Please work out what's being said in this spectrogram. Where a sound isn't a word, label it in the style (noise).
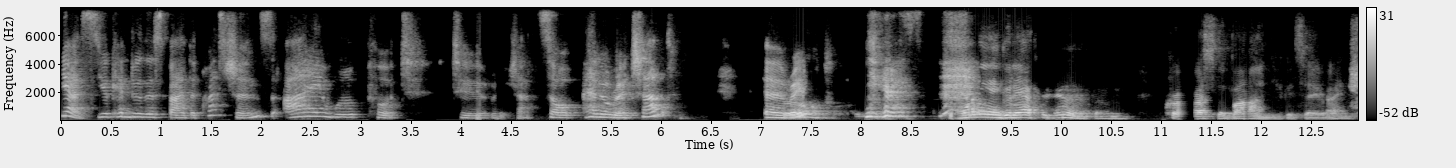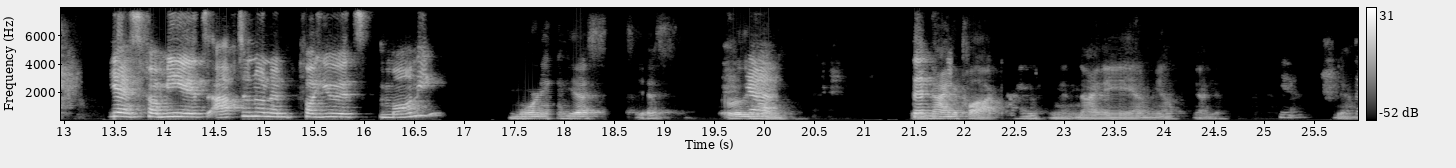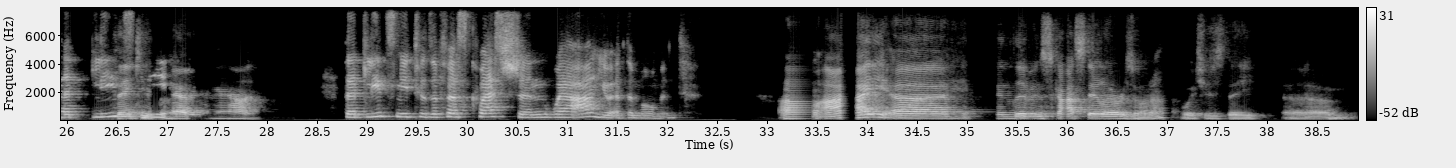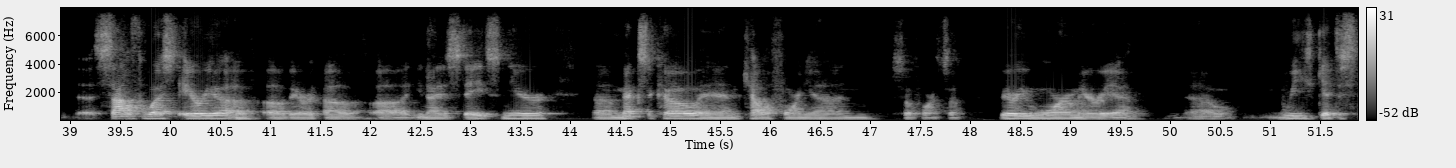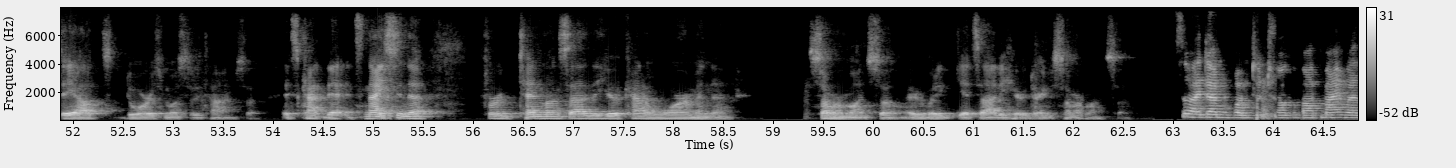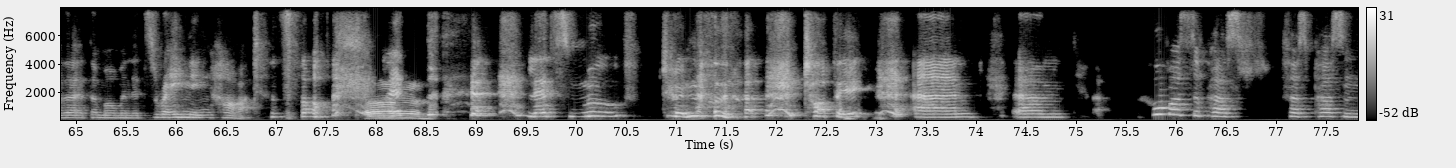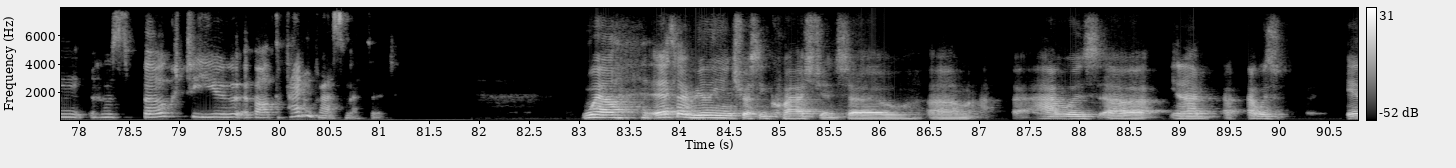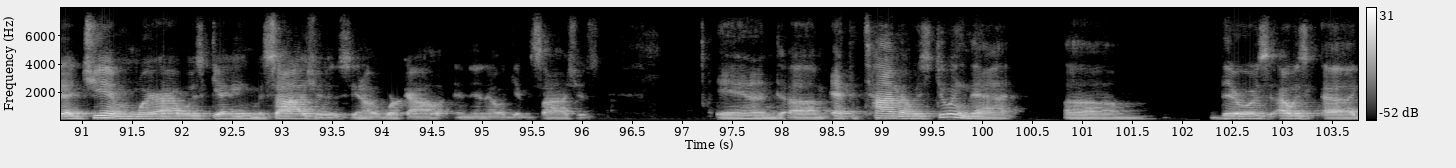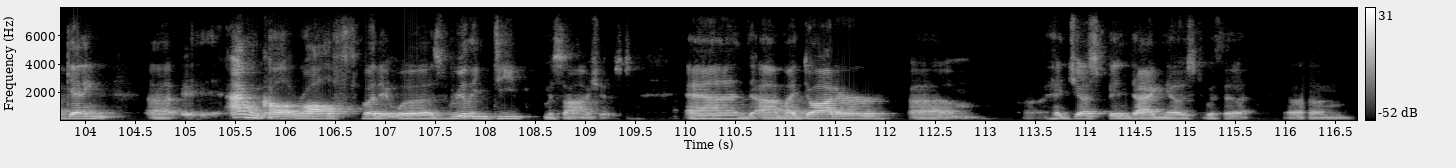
Yes, you can do this by the questions I will put to Richard. So, hello, Richard. Uh, hello. Yes. Good morning and good afternoon from across the pond, you could say, right? Yes, for me it's afternoon, and for you it's morning. Morning, yes, yes, early yeah. morning. That, nine o'clock, nine, 9 a.m. Yeah, yeah, yeah. Yeah. Yeah. That leads Thank you me, for having me on that leads me to the first question Where are you at the moment? Um, I uh, live in Scottsdale, Arizona, which is the um, southwest area of, of, of uh, United States near uh, Mexico and California and so forth. So very warm area. Uh, we get to stay outdoors most of the time. So it's kind of that it's nice in the for 10 months out of the year, kind of warm in the summer months. So everybody gets out of here during the summer months. So. So I don't want to talk about my weather at the moment. It's raining hard. (laughs) So uh, (laughs) let's, move to another (laughs) topic. And um, who was the first, first person who spoke to you about the Feldenkrais method? Well, that's a really interesting question. So um, I was, uh, you know, I, I was in a gym where I was getting massages, you know, work out and then I would get massages. And um, at the time I was doing that, um, there was, I was uh, getting, uh, I wouldn't call it Rolf, but it was really deep massages. And uh, my daughter um, had just been diagnosed with a, um,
